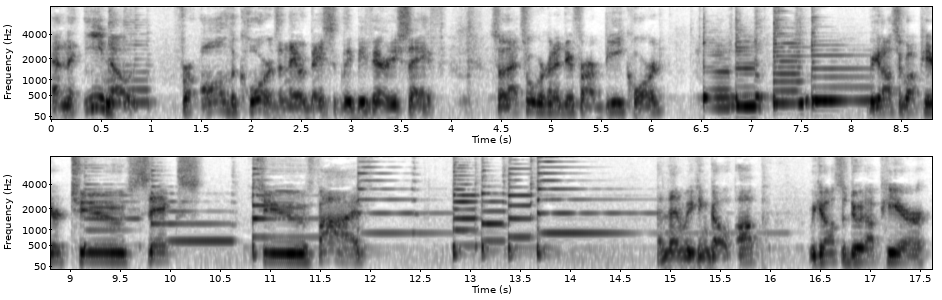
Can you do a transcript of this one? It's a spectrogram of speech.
and the E note for all the chords and they would basically be very safe. So that's what we're going to do for our B chord. We could also go up here, two, six, two, five. And then we can go up. We could also do it up here.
